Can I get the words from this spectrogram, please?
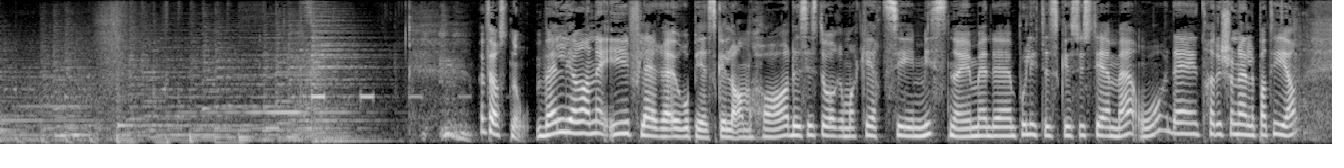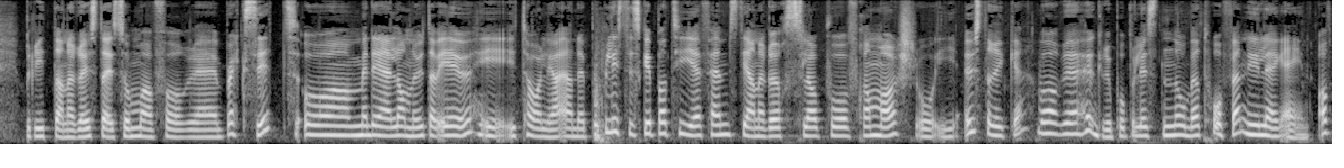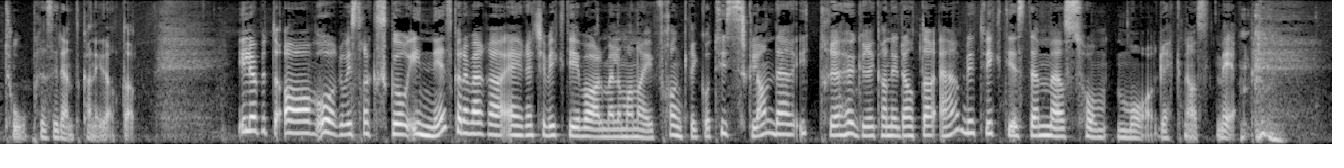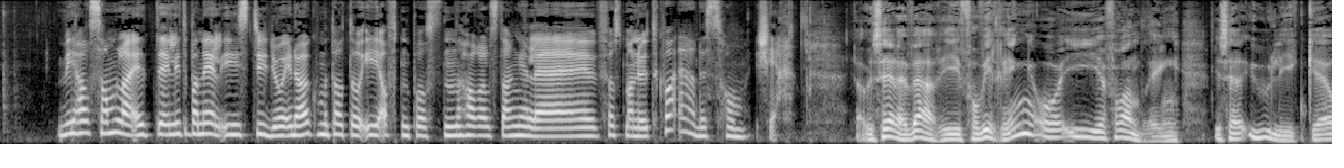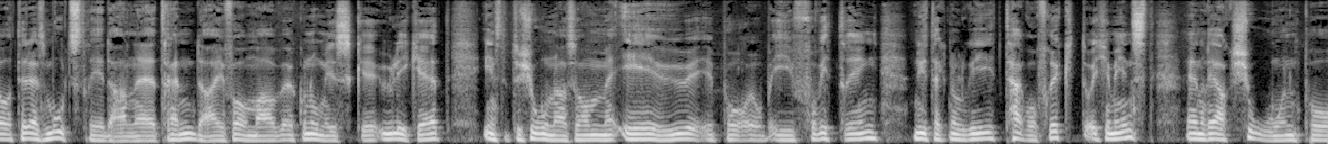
Men først nå. Velgerne i flere europeiske land har det siste året markert sin misnøye med det politiske systemet og de tradisjonelle partiene. Britene røysta i sommer for eh, brexit, og med det landet ut av EU. I Italia er det populistiske partiet Femstjernerørsla på frammarsj, og i Østerrike var høyrepopulisten Norbert Hofen nylig en av to presidentkandidater. I løpet av året vi straks går inn i, skal det være en rekke viktige valg, annet i Frankrike og Tyskland, der ytre høyrekandidater er blitt viktige stemmer som må regnes med. Vi har samla et lite panel i studio i dag. Kommentator i Aftenposten, Harald Stangele, førstmann ut. Hva er det som skjer? Ja, Vi ser ei vær i forvirring og i forandring. Vi ser ulike og til dels motstridende trender i form av økonomisk ulikhet, institusjoner som EU på, i forvitring, ny teknologi, terrorfrykt og ikke minst en reaksjon på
